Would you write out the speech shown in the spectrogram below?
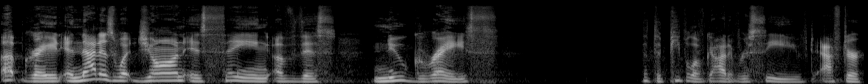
upgrade. And that is what John is saying of this new grace that the people of God have received after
